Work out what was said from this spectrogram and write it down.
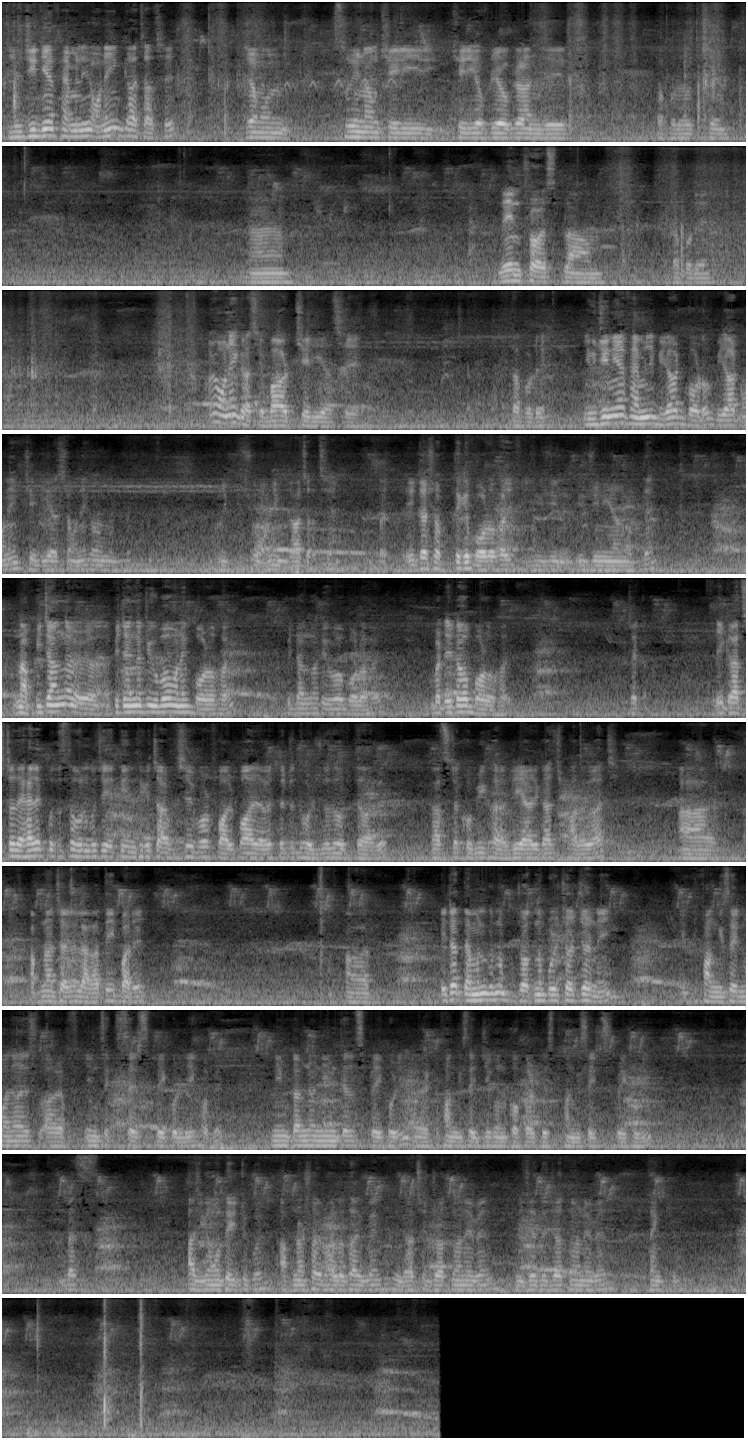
ইউজিনিয়া ফ্যামিলির অনেক গাছ আছে, যেমন Surinam cherry cherry of Rio Grande তারপরে হচ্ছে রেন ফরেস্ট প্লাম তারপরে আরও অনেক আছে বার্ড চেরি আছে, তারপরে ইউজিনিয়া ফ্যামিলি বিরাট বড়, বিরাট অনেক চেরি আছে, অনেক অনেক কিছু, অনেক গাছ আছে বাট এটা সব থেকে বড় হয় ইউজি- ইউজিনিয়ার মধ্যে। না, পিটাঙ্গা পিটাঙ্গা টিউবাও অনেক বড় হয়। পিটাঙ্গা টিউবাও বড় হয় বাট এটাও বড় হয়। এই গাছটা দেখা যাক প্রতিস্থাপন করছে। এই তিন থেকে চার বছরের পর ফল পাওয়া যাবে, তো একটু ধৈর্য ধরতে হবে। গাছটা খুবই রেয়ার গাছ, ভালো গাছ। আর আপনার চাইলে লাগাতেই পারেন। আর এটা তেমন কোনো যত্ন পরিচর্যা নেই। একটু ফাঙ্গিসাইড মাঝে মাঝে ইনসেক্টিসাইড স্প্রে করলেই হবে। নিম কামনে নিম তেল স্প্রে করি, আর একটা ফাঙ্গিসাইড যে কোনো কপার পেস্ট ফাঙ্গিসাইড স্প্রে করি। ব্যাস, আজকের মতো এইটুকুই। আপনার সবাই ভালো থাকবেন, গাছের যত্ন নেবেন, নিজেদের যত্ন নেবেন। Thank you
